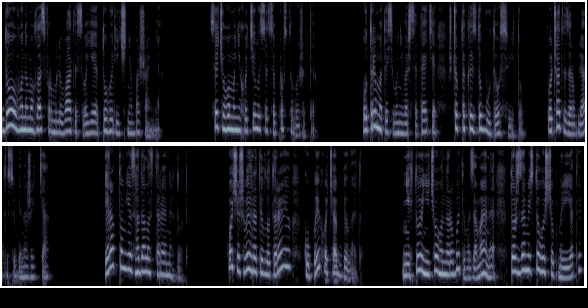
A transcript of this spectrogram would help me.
довго не могла сформулювати своє тогорічнє бажання. Все, чого мені хотілося, це просто вижити, утриматись в університеті, щоб таки здобути освіту, почати заробляти собі на життя. І раптом я згадала старий анекдот Хочеш виграти в лотерею, купи хоча б білет. Ніхто і нічого не робитиме за мене, тож замість того, щоб мріяти,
